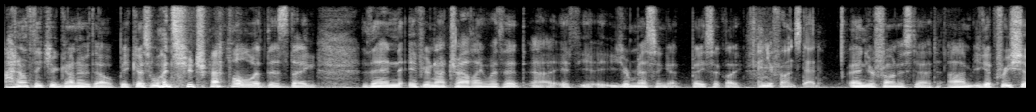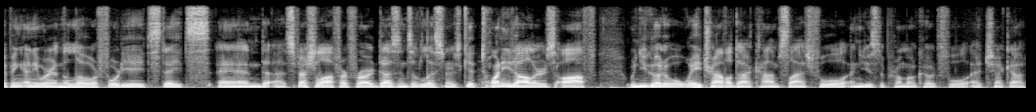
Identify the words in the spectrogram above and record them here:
I don't think you're going to though, because once you travel with this thing, then if you're not traveling with it, uh, it you're missing it basically, and your phone's dead. And your phone is dead. Um, you get free shipping anywhere in the lower 48 states, and a special offer for our dozens of listeners: get twenty dollars off when you go to awaytravel.com/fool and use the promo code fool at checkout.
